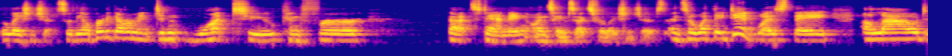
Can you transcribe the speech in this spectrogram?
relationships. So the Alberta government didn't want to confer that standing on same sex relationships. And so what they did was they allowed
